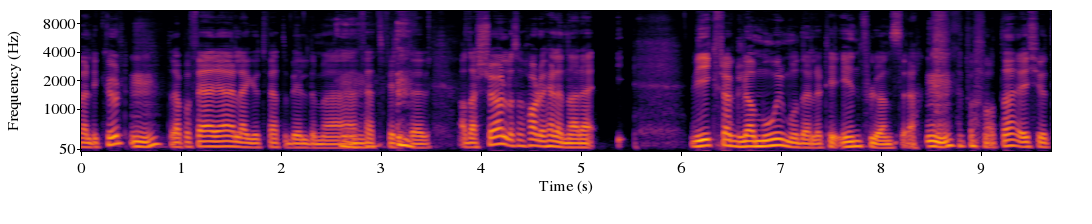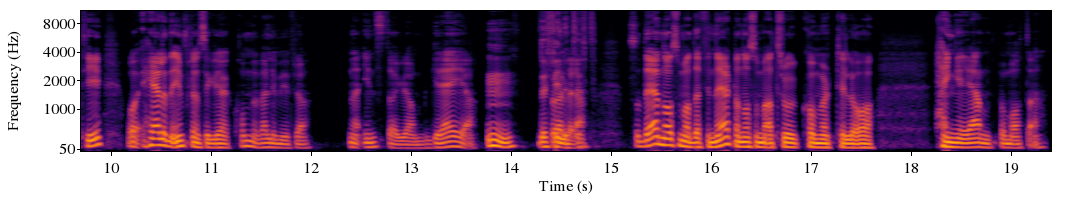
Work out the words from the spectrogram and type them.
veldig kult. Mm. Dra på ferie, legge ut fete bilder med Mm. fete filter av deg sjøl, og så har du hele den derre Vi gikk fra glamourmodeller til influensere Mm. på en måte, i 2010, og hele den influensergreia kommer veldig mye fra Instagram-greia. Mm. Definitivt. Så det er noe som har definert, og noe som jeg tror kommer til å henge igjen. på en måte.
